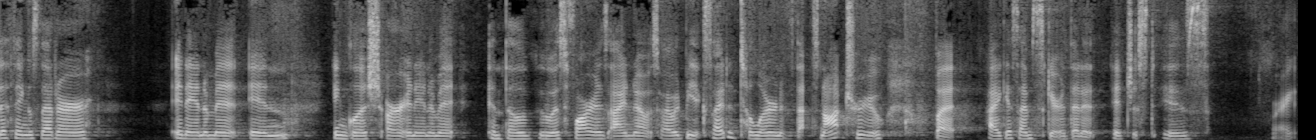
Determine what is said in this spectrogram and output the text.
the things that are inanimate in English are inanimate in Telugu, as far as I know. So I would be excited to learn if that's not true, but I guess I'm scared that it, it just is. Right.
